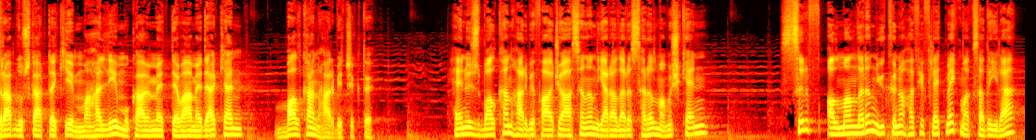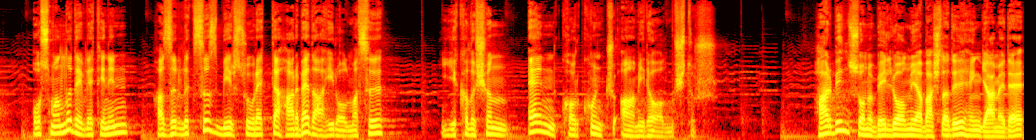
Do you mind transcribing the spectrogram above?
Trablusgarp'taki mahalli mukavemet devam ederken Balkan Harbi çıktı. Henüz Balkan Harbi faciasının yaraları sarılmamışken, sırf Almanların yükünü hafifletmek maksadıyla Osmanlı Devleti'nin hazırlıksız bir surette harbe dahil olması, yıkılışın en korkunç amili olmuştur. Harbin sonu belli olmaya başladığı hengamede,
